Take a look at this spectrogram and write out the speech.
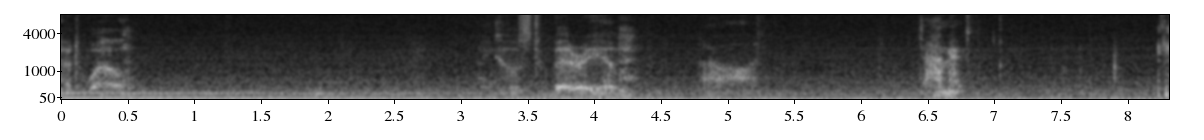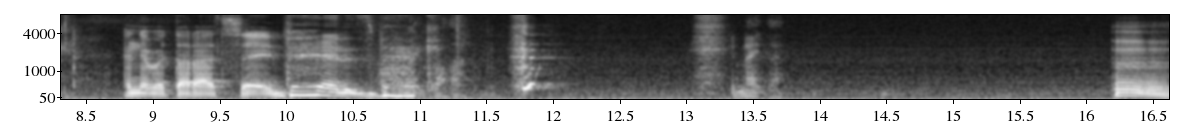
Not well. He goes to bury him. Oh, damn it. I never thought I'd say the head is All right, back. brother. Good night then. Hmm.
